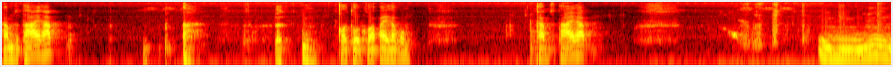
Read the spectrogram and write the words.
คำสุดท้ายครับ ขอโทษขออภัยครับผมคำสุดท้ายครับ อืม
